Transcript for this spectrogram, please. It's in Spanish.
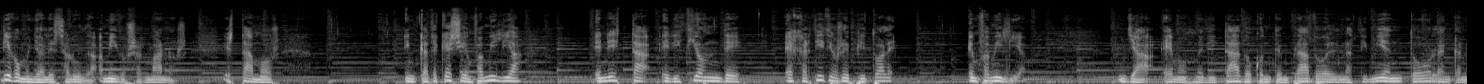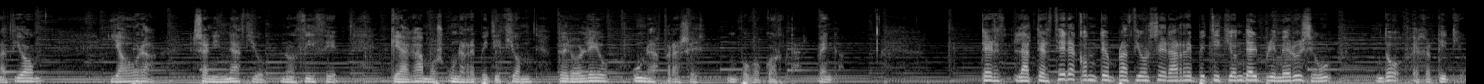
Diego Muñoz les saluda, amigos, hermanos. Estamos en Catequesis en familia en esta edición de ejercicios espirituales en familia. Ya hemos meditado, contemplado el nacimiento, la encarnación y ahora San Ignacio nos dice que hagamos una repetición, pero leo unas frases un poco cortas. Venga la tercera contemplación será repetición del primero y segundo ejercicio.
